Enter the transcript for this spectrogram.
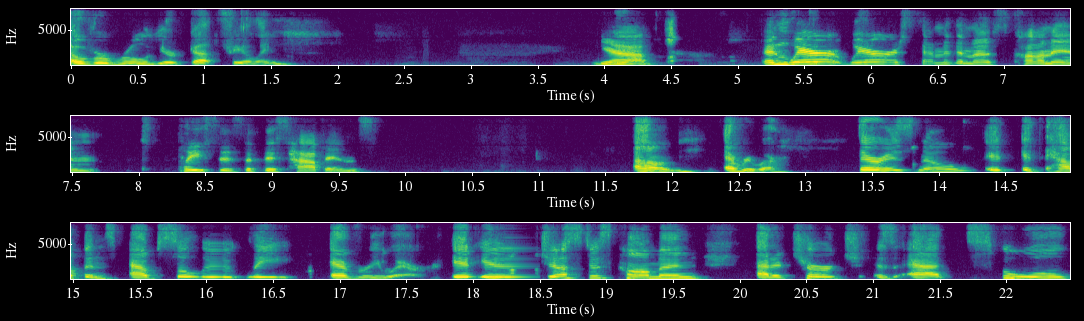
overrule your gut feeling. yeah and where where are some of the most common places that this happens Um, everywhere. There is no, it, it happens absolutely everywhere. It is just as common at a church as at school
